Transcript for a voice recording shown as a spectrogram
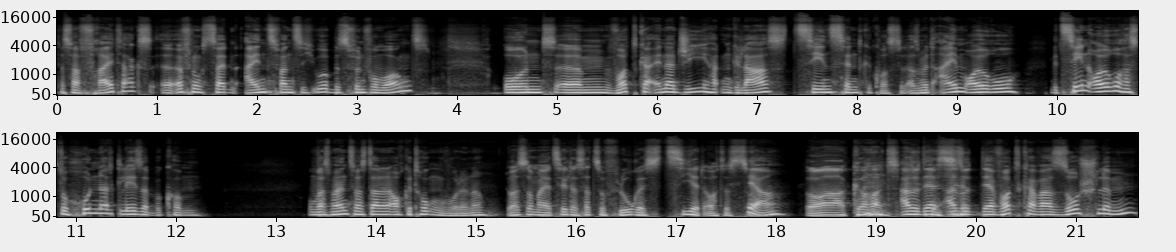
das war freitags, äh, Öffnungszeiten 21 Uhr bis 5 Uhr morgens und ähm, Wodka Energy hat ein Glas 10 Cent gekostet. Also mit einem Euro, mit 10 Euro hast du 100 Gläser bekommen. Und was meinst du, was da dann auch getrunken wurde, ne? Du hast doch mal erzählt, das hat so fluoresziert auch das Zeug. Ja. Oh Gott. Also der, also der Wodka war so schlimm.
